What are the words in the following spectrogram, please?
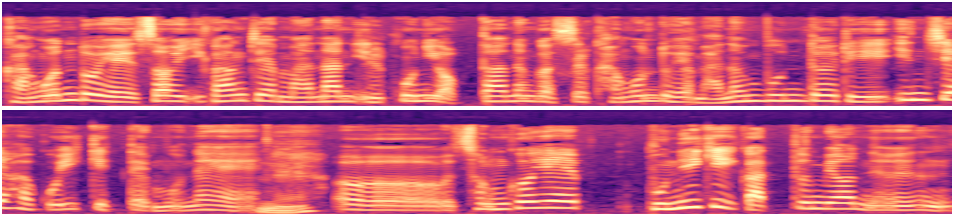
강원도에서 이강재만한 일꾼이 없다는 것을 강원도의 많은 분들이 인지하고 있기 때문에 네. 어, 선거의 분위기가 뜨면은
